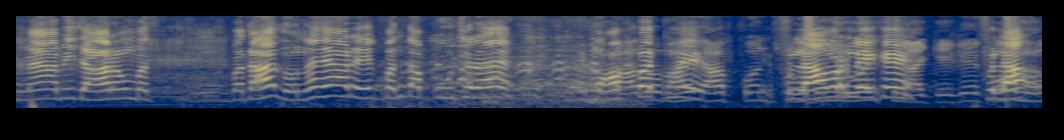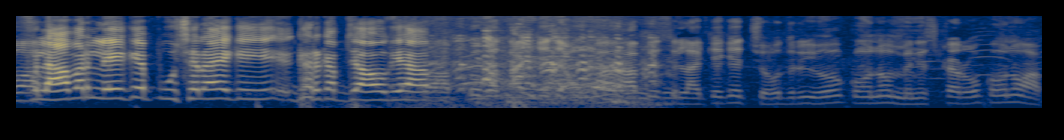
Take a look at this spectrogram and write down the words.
मैं अभी जा रहा हूँ बस बता दो ना यार एक बंदा पूछ रहा है मोहब्बत में आप कौन फ्लावर लेके फ्ला? फ्लावर लेके पूछ रहा है कि घर कब जाओगे आप? आपको बता के जाऊँगा आप इस इलाके के चौधरी हो कौन हो मिनिस्टर हो कौन हो आप?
